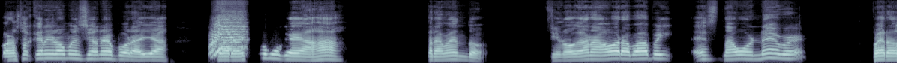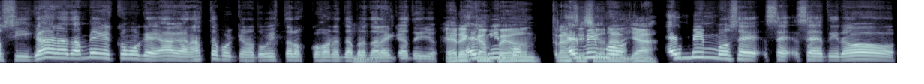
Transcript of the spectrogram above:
Por, eso es que ni lo mencioné por allá. Pero es como que, ajá, tremendo. Si no gana ahora, papi, es now or never. Pero si gana también es como que, ah, ganaste porque no tuviste los cojones de Mm. apretar el gatillo. Eres Él mismo- campeón transicional ya. Él mismo se, se, se tiró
